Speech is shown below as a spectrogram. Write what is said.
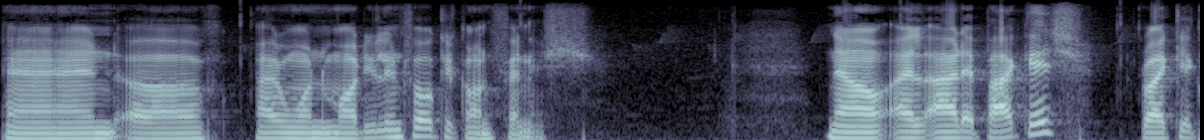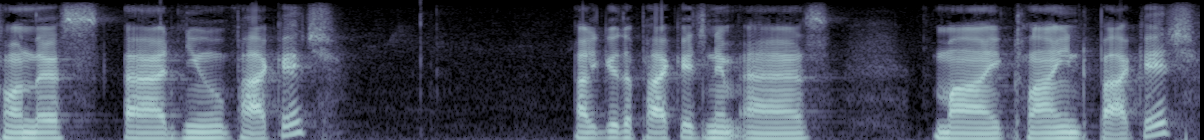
And uh, I want module info click on finish. Now I'll add a package. Right click on this add new package. I'll give the package name as my client package.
